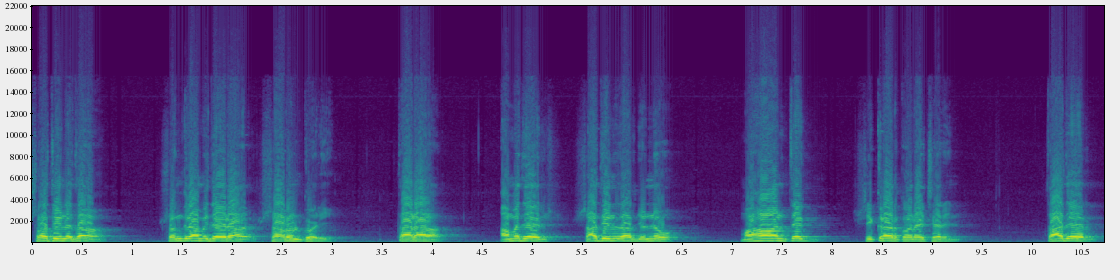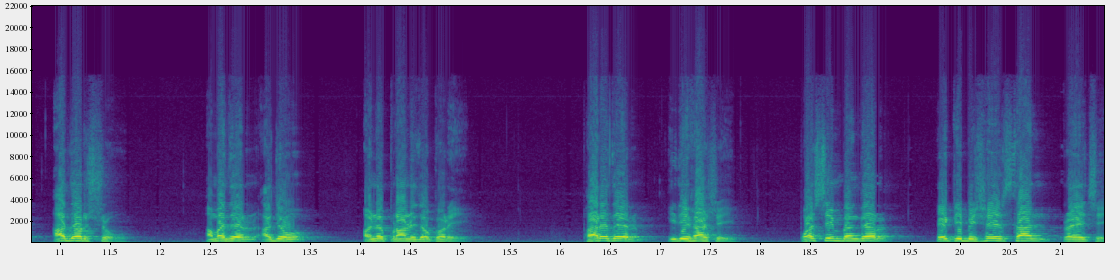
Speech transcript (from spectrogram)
স্বাধীনতা সংগ্রামীদেরা স্মরণ করি। তারা আমাদের স্বাধীনতার জন্য মহান ত্যাগ স্বীকার করেছিলেন তাদের আদর্শ আমাদের আজও অনুপ্রাণিত করে। ভারতের ইতিহাসে পশ্চিমবঙ্গের একটি বিশেষ স্থান রয়েছে।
